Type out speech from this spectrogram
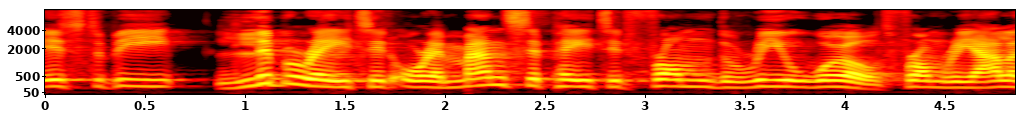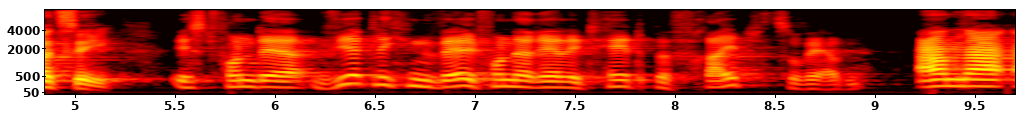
is to be liberated or emancipated from the real world, from reality. Ist von der wirklichen Welt, von der Realität befreit zu werden. And that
